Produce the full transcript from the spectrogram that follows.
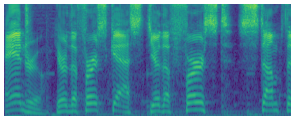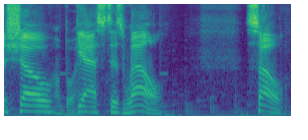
Andrew, you're the first guest. You're the first Stump the Show Oh, guest as well. So,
